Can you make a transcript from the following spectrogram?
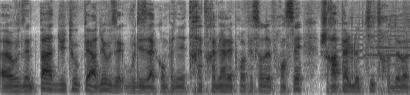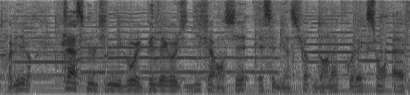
Euh, vous n'êtes pas du tout perdu, vous, vous, les accompagnez très très bien les professeurs de français. Je rappelle le titre de votre livre, Classe multiniveau et pédagogie différenciée, et c'est bien sûr dans la collection F.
